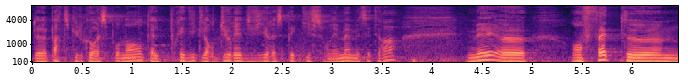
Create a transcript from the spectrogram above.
de, la particule correspondante. Elle prédit que leurs durées de vie respectives sont les mêmes, etc. Mais euh, en fait, euh,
